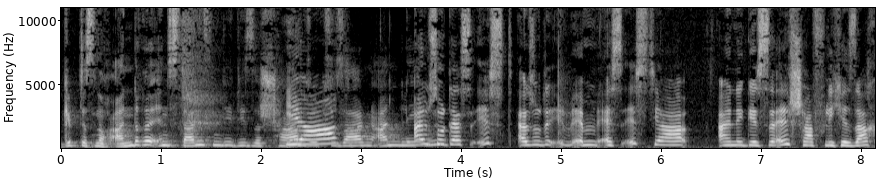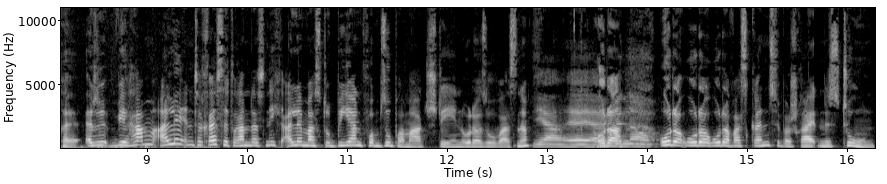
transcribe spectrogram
gibt es noch andere Instanzen, die diese Scham ja, sozusagen anlegen? Also das ist, also ähm, es ist ja eine gesellschaftliche Sache. Also wir haben alle Interesse dran, dass nicht alle masturbieren vom Supermarkt stehen oder sowas, ne? Ja, ja, ja. Oder, genau. oder, oder, oder was Grenzüberschreitendes tun.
